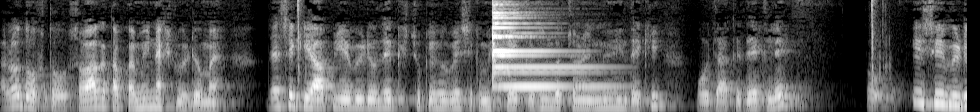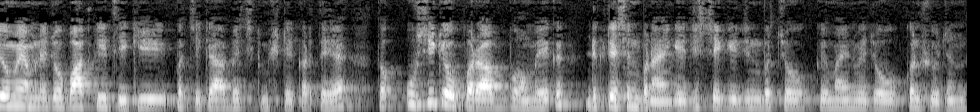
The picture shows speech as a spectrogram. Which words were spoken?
हेलो दोस्तों, स्वागत आपका मेरी नेक्स्ट वीडियो में। जैसे कि आप ये वीडियो देख चुके हो बेसिक मिस्टेक जिन बच्चों ने नहीं देखी, वो जाके देख ले। तो इसी वीडियो में हमने जो बात की थी कि बच्चे क्या बेसिक मिस्टेक करते हैं तो उसी के ऊपर अब हम एक डिक्टेशन बनाएँगे, जिससे कि जिन बच्चों के माइंड में जो कन्फ्यूज़न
